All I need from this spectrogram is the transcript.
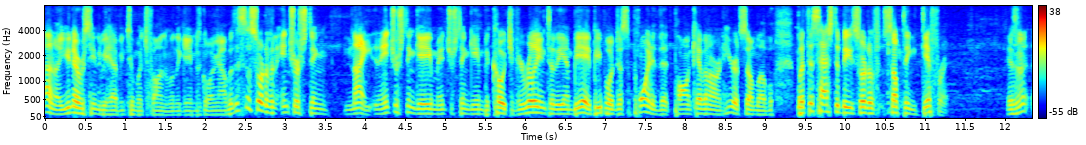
I don't know. You never seem to be having too much fun when the game is going on, but this is sort of an interesting night, an interesting game, an interesting game to coach. If you're really into the NBA, people are disappointed that Paul and Kevin aren't here at some level, but this has to be sort of something different, isn't it?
